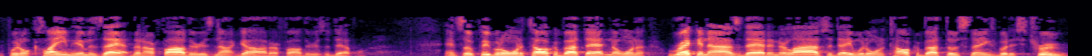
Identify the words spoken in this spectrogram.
if we don't claim Him as that, then our Father is not God. Our Father is the devil. And so people don't want to talk about that and don't want to recognize that in their lives today. We don't want to talk about those things, but it's true.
